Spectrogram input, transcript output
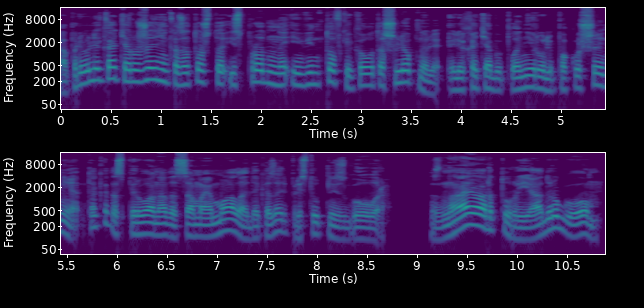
А привлекать оружейника за то, что из проданной им винтовки кого-то шлепнули или хотя бы планировали покушение, так это сперва надо самое малое доказать преступный сговор. Знаю, Артур, я о другом.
